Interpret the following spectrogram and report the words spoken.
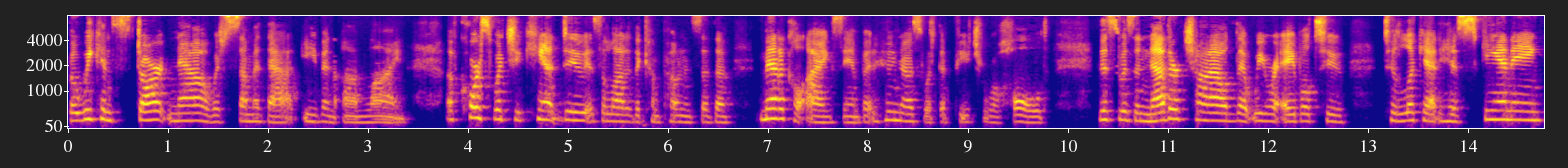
But we can start now with some of that even online. Of course, what you can't do is a lot of the components of the medical eye exam, but who knows what the future will hold. This was another child that we were able to, to look at his scanning,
